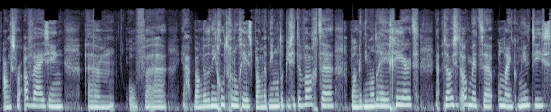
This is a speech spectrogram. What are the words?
angst voor afwijzing. Um, of ja, bang dat het niet goed genoeg is, bang dat niemand op je zit te wachten, bang dat niemand reageert. Nou, zo is het ook met online communities.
